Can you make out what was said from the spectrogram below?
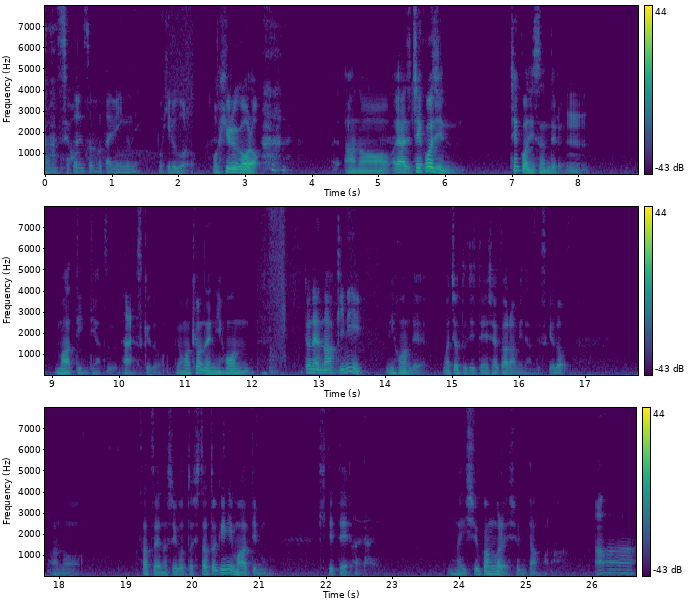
たんですよ。それそのタイミングね。お昼頃。お昼頃。あのいやチェコ人チェコに住んでるうん。マーティンってやつなんですけど、まあ、去年日本去年の秋に日本で、まあ、ちょっと自転車絡みなんですけどあの撮影の仕事した時にマーティンも来てて、はいはい。まあ、1週間ぐらい一緒にいたんかな。ああ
